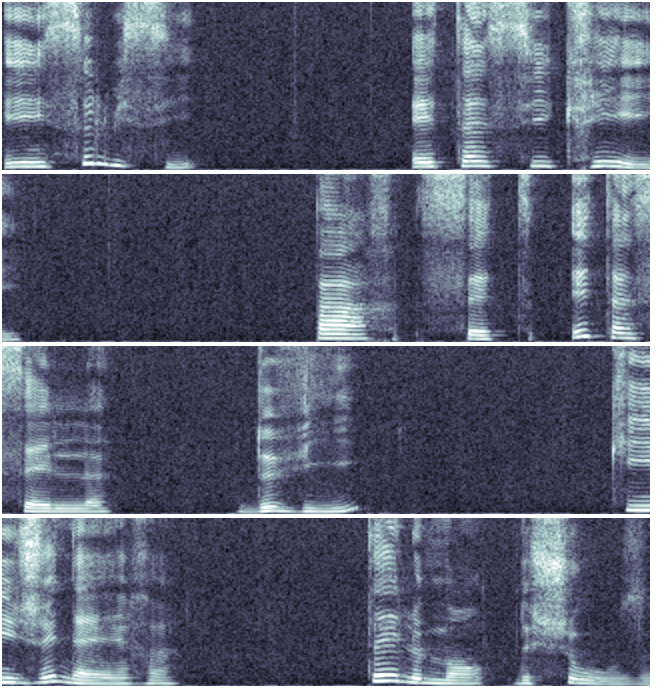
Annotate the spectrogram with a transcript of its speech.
et celui-ci est ainsi créé par cette étincelle de vie qui génère tellement de choses.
